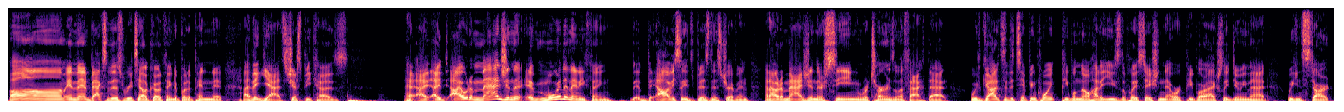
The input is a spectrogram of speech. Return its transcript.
Um, and then back to this retail code thing to put a pin in it. I think yeah, it's just because I I, I would imagine that uh, more than anything, th- th- obviously it's business driven, and I would imagine they're seeing returns on the fact that we've got it to the tipping point. People know how to use the PlayStation Network. People are actually doing that. We can start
